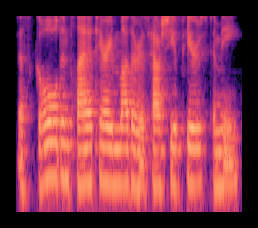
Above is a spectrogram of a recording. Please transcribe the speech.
This golden planetary mother is how she appears to me.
